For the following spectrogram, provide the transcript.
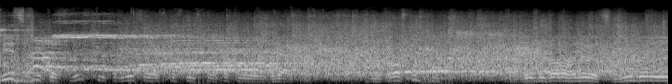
Тесліцький, Тесліцький, подивіться, як Тесліцький атакує зряче. Ну просто дуже дорого дивитися. Ніби і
